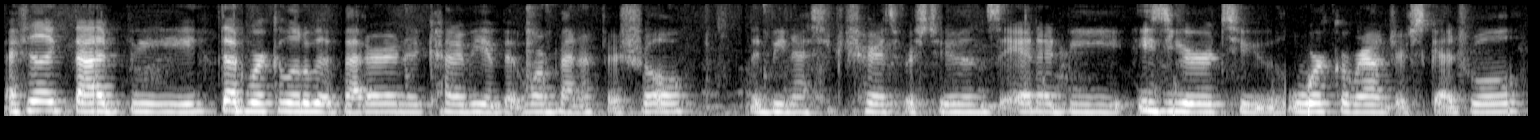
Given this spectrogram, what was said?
I feel like that'd be that'd work a little bit better and it'd kind of be a bit more beneficial. It'd be nicer to transfer students and it'd be easier to work around your schedule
